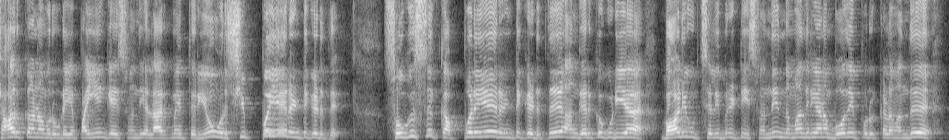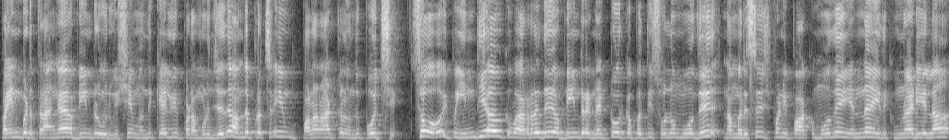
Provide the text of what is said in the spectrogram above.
ஷாருக்கான் அவருடைய பையன் கேஸ் வந்து எல்லாருக்குமே தெரியும். ஒரு ஷிப்பையே ரெண்டுக்கு எடுத்து சொகுசு கப்பலையே ரெண்டுக்கு எடுத்து அங்கே இருக்கக்கூடிய பாலிவுட் செலிபிரிட்டிஸ் வந்து இந்த மாதிரியான போதைப் பொருட்களை வந்து பயன்படுத்துகிறாங்க அப்படின்ற ஒரு விஷயம் வந்து கேள்விப்பட முடிஞ்சது. அந்த பிரச்சனையும் பல நாட்கள் வந்து போச்சு. ஸோ இப்போ இந்தியாவுக்கு வர்றது அப்படின்ற நெட்வொர்க்கை பற்றி சொல்லும்போது நம்ம ரிசர்ச் பண்ணி பார்க்கும்போது என்ன இதுக்கு முன்னாடியெல்லாம்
